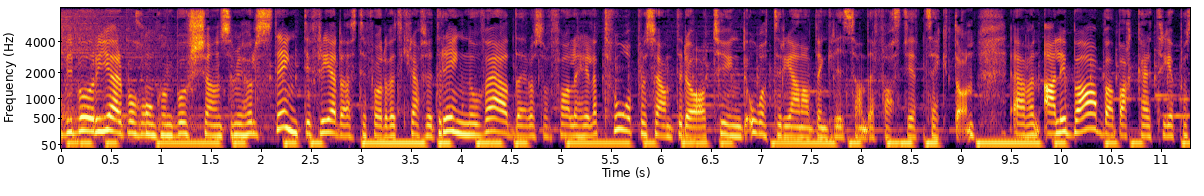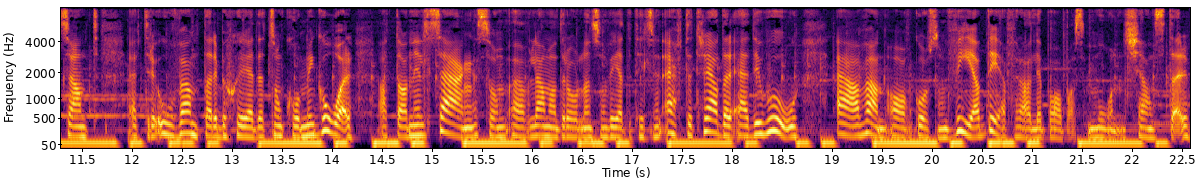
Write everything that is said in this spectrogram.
Och vi börjar på Hongkongbörsen som ju höll stängt i fredags till följd av ett kraftigt regnoväder och som faller hela 2% idag tyngd återigen av den krisande fastighetssektorn. Även Alibaba backar 3% efter det oväntade beskedet som kom igår att Daniel Zhang som överlämnade rollen som vd till sin efterträdare Eddie Wu även avgår som vd för Alibabas molntjänster.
